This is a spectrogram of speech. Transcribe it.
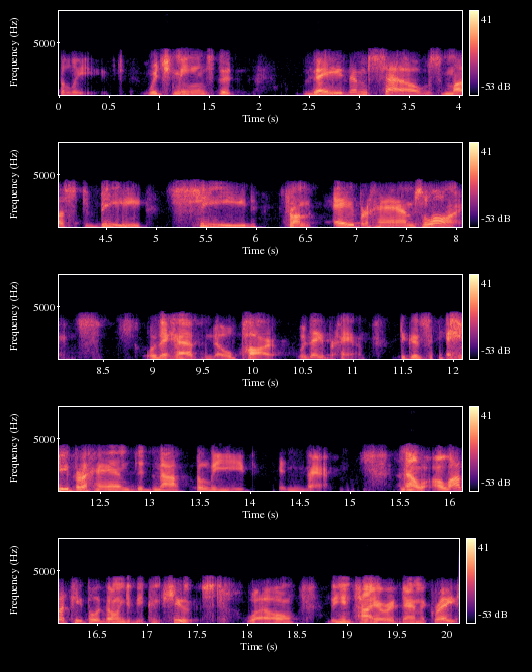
believed, which means that they themselves must be seed from Abraham's loins, or they have no part with Abraham, because Abraham did not believe in them. Now, a lot of people are going to be confused. Well, the entire Adamic race,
